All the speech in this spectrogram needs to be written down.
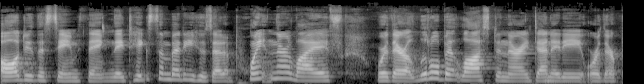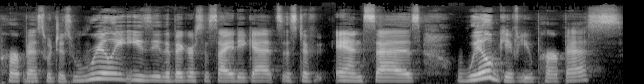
all do the same thing. They take somebody who's at a point in their life where they're a little bit lost in their identity or their purpose, which is really easy. The bigger society gets is to and says, "We'll give you purpose,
